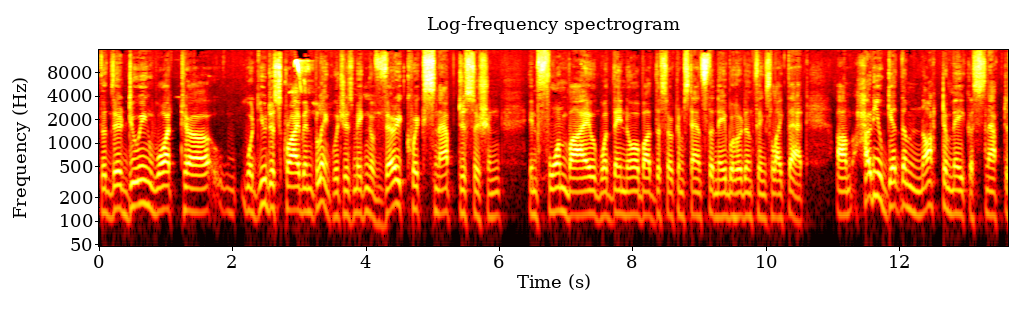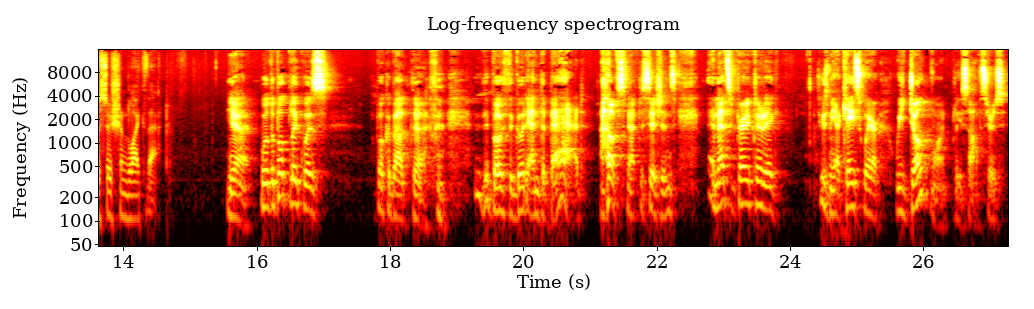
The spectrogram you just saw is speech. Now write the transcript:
that they're doing what uh, what you describe in Blink, which is making a very quick snap decision informed by what they know about the circumstance, the neighborhood, and things like that. Um, how do you get them not to make a snap decision like that? Yeah, well, the book Blink was a book about the, the both the good and the bad of snap decisions, and that's very clearly, excuse me, a case where we don't want police officers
